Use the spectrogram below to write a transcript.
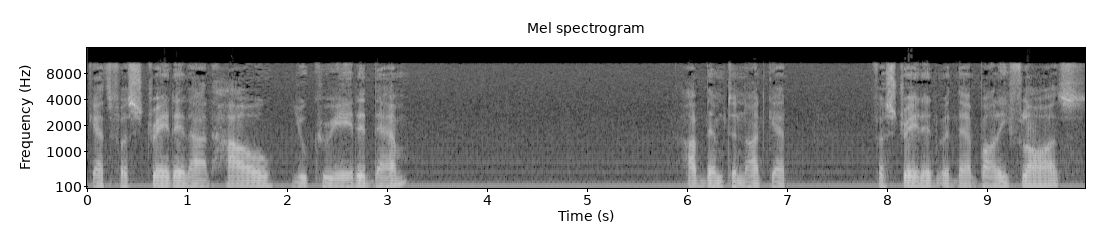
gets frustrated at how you created them. Help them to not get frustrated with their body flaws.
